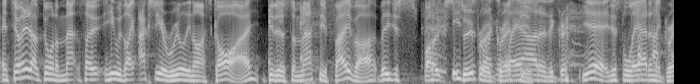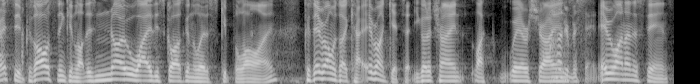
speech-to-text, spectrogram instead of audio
And so he ended up doing a mat. So he was like actually a really nice guy, did us a massive favor, but he just spoke He's super just like aggressive. loud and aggressive. Yeah, just loud and aggressive. Because I was thinking, like, there's no way this guy's going to let us skip the line. Because everyone was okay. Everyone gets it. You got to train, like, we're Australians. 100%. Everyone understands.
